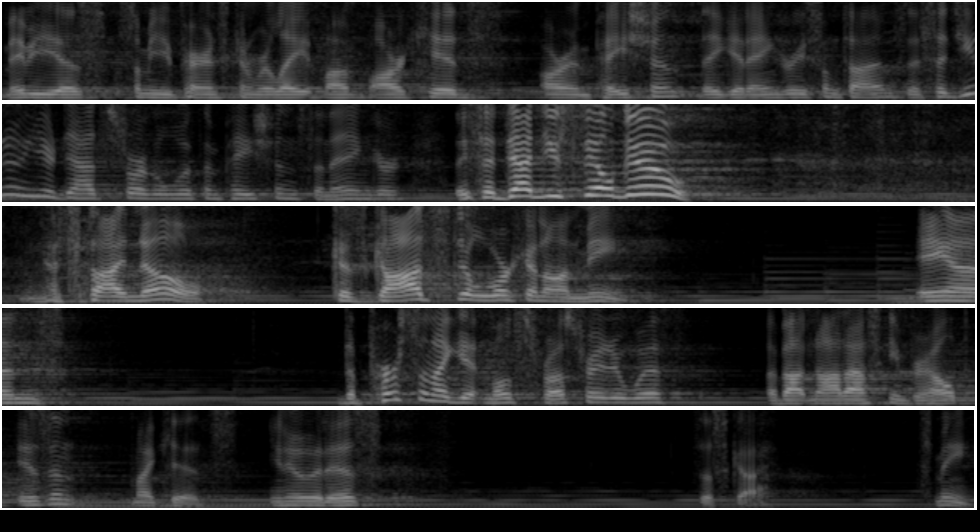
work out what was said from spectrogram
Maybe as some of you parents can relate, my, our kids are impatient. They get angry sometimes. They said, You know your dad struggled with impatience and anger? They said, Dad, you still do. And I said, I know, because God's still working on me. And the person I get most frustrated with about not asking for help isn't my kids. You know who it is? It's this guy. It's me.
